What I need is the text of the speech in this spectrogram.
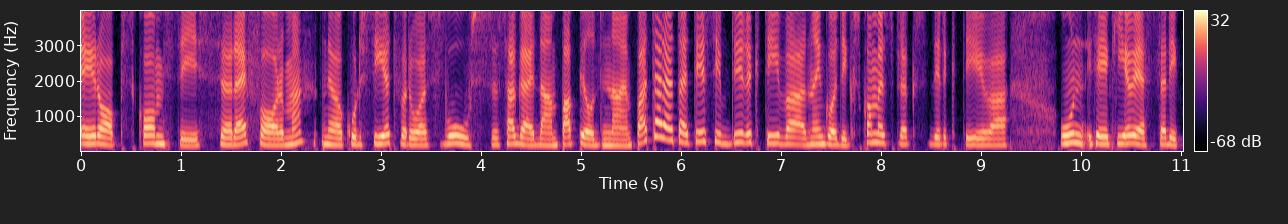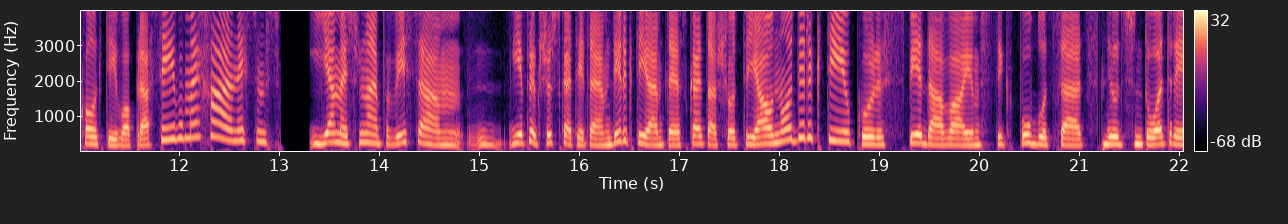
Eiropas komisijas reforma, kuras ietvaros būs sagaidām papildinājumi patērētāju tiesību direktīvā, negodīgas komercprakses direktīvā un tiek ieviests arī kolektīvo prasību mehānisms. Ja mēs runājam par visām iepriekš uzskaitītajām direktīvām, tā skaitā šo jauno direktīvu, kuras piedāvājums tika publicēts 22.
